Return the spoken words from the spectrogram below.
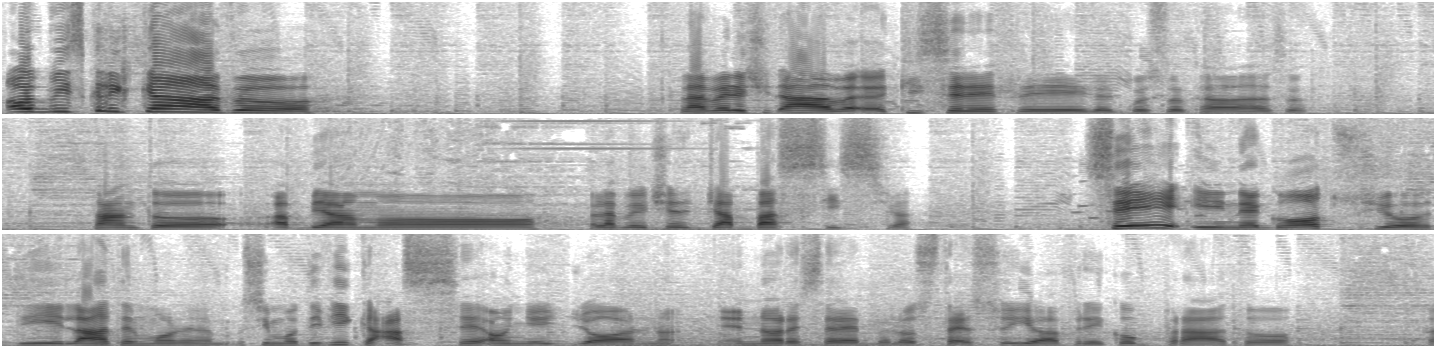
Ho miscliccato! La velocità, ah, chi se ne frega in questo caso. Tanto abbiamo la velocità già bassissima. Se il negozio di Latermon si modificasse ogni giorno e non resterebbe lo stesso, io avrei comprato uh,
